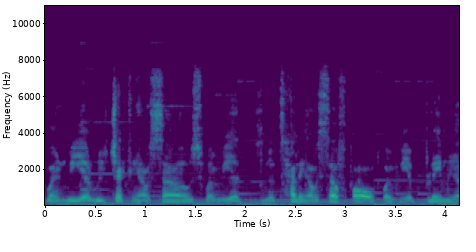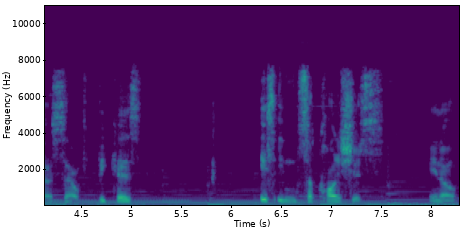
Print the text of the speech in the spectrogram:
when we are rejecting ourselves, when we are you know telling ourselves off, when we are blaming ourselves, because it's in subconscious. You know,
